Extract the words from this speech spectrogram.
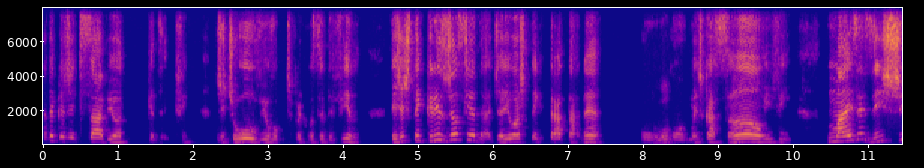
Até que a gente sabe, ó, quer dizer, enfim, a gente ouve, eu vou pedir para que você defina. Tem gente que tem crise de ansiedade, aí eu acho que tem que tratar, né? Com, Oh, com medicação, enfim. Mas existe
